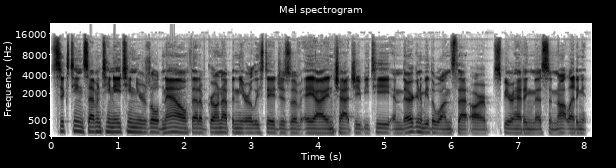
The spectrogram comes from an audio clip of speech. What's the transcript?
16, 17, 18 years old now that have grown up in the early stages of AI and chat GPT and they're going to be the ones that are spearheading this and not letting it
